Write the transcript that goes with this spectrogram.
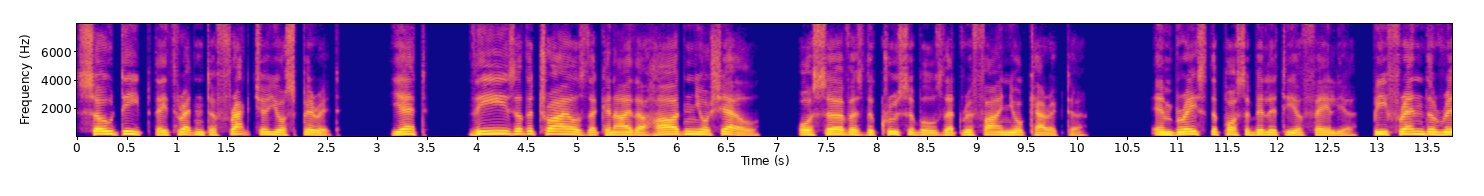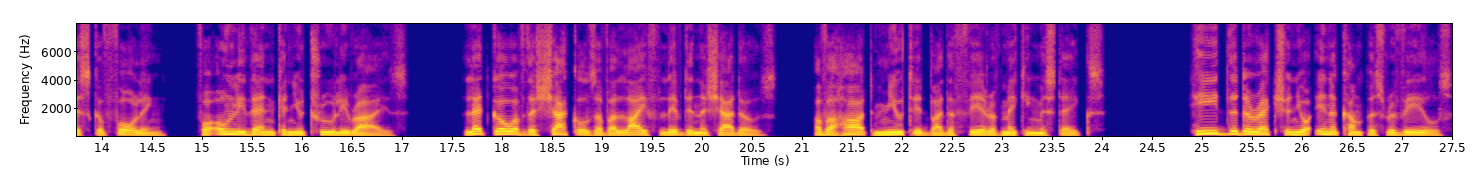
so deep they threaten to fracture your spirit. Yet, these are the trials that can either harden your shell or serve as the crucibles that refine your character. Embrace the possibility of failure, befriend the risk of falling, for only then can you truly rise. Let go of the shackles of a life lived in the shadows, of a heart muted by the fear of making mistakes. Heed the direction your inner compass reveals,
